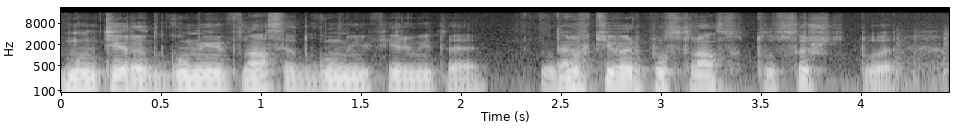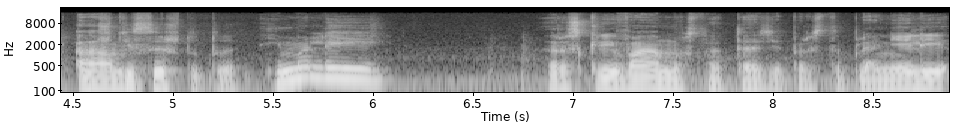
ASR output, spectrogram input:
монтират гуми, внасят гуми фирмите. Да. В киберпространството същото е. Почти Ам, същото е. Има ли разкриваемост на тези престъпления? Или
